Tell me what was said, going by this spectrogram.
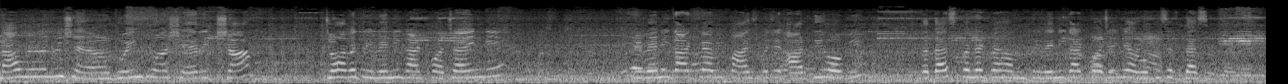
now we will be going through our share rickshaw जो हमें त्रिवेणी घाट पहुंचाएँगे। त्रिवेणी घाट पे अभी पाँच बजे आरती होगी तो दस मिनट में हम त्रिवेणी घाट पहुँचेंगे और वो भी सिर्फ़ दस रुपये में।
